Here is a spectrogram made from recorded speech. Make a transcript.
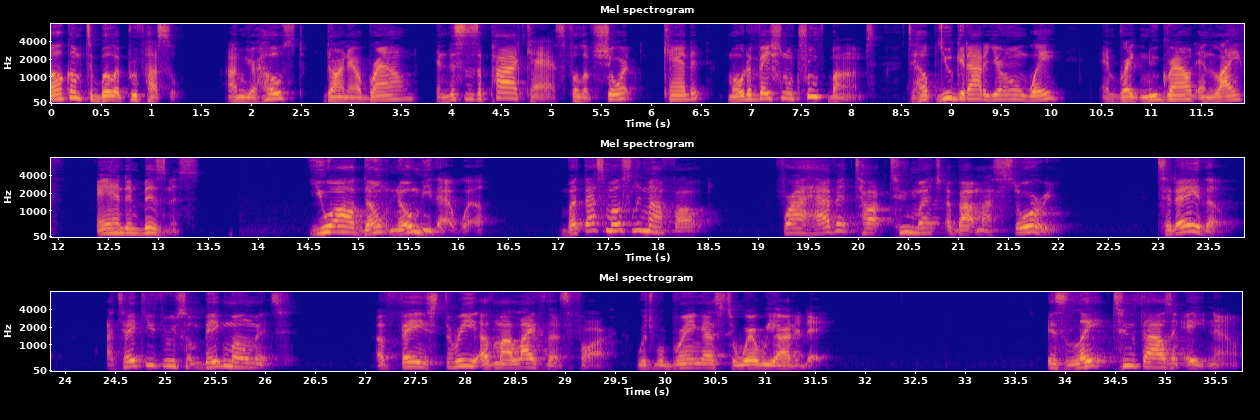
Welcome to Bulletproof Hustle. I'm your host, Darnell Brown, and this is a podcast full of short, candid, motivational truth bombs to help you get out of your own way and break new ground in life and in business. You all don't know me that well, but that's mostly my fault, for I haven't talked too much about my story. Today, though, I take you through some big moments of phase three of my life thus far, which will bring us to where we are today. It's late 2008 now.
